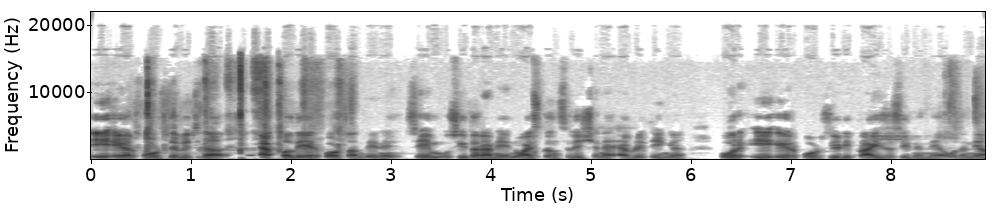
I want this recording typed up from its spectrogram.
ਇਹ 에어ਪੋਰਟ ਦੇ ਵਿੱਚ ਨਾ ਐਪਲ ਦੇ 에어ਪੋਰਟਸ ਆਉਂਦੇ ਨੇ ਸੇਮ ਉਸੇ ਤਰ੍ਹਾਂ ਨੇ ਨੋਇਸ ਕੰਸਲੇਸ਼ਨ ਹੈ एवरीथिंग ਹੈ। ਔਰ ਇਹ 에어ਪੋਰਟਸ ਜਿਹੜੀ ਪ੍ਰਾਈਸ ਅਸੀਂ ਦਿੰਨੇ ਆ ਉਹ ਦਿੰਨੇ ਆ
